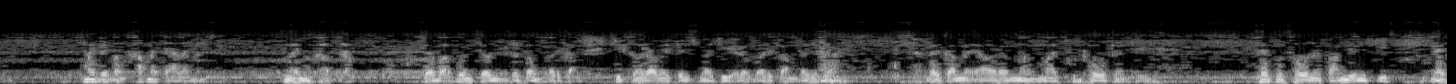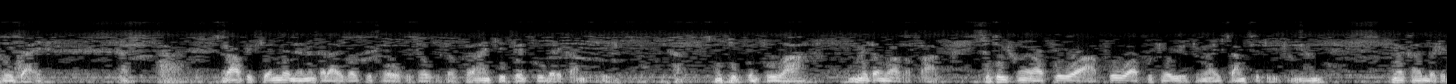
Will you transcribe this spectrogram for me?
ครับไม่ไปบังคับไม่แต่อะไรมัน ไม่บังคับครับแต่ว่าเบื้องต้นเนี่ยเราต้องบริกรรมจิตของเราไม่เป็นสมาธิเราบริกรรมได้ยังบริกรรมไม่เอาเรามาหมายพุทโธทันทีใช้พุทโธในฝังอยู่ในจิตในหัวใจเราไปเขียนไว้ในนั้นก็ได้ว่าพุทโธพุทโธพุทโธก็ให้จิตเป็นผู้บริกรรมทีครับให้จิตเป็นผู้ว่าไม่ต้องว่ากับปากสติของเราผู้ว่าผู้ว่าพุทโธอยู่ตรงไหนสร้างสติตรงนั้น นะครับบริ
